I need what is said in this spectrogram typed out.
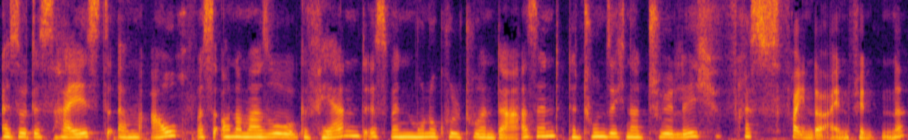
Also das heißt ähm, auch, was auch nochmal so gefährdend ist, wenn Monokulturen da sind, dann tun sich natürlich Fressfeinde einfinden, ne?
